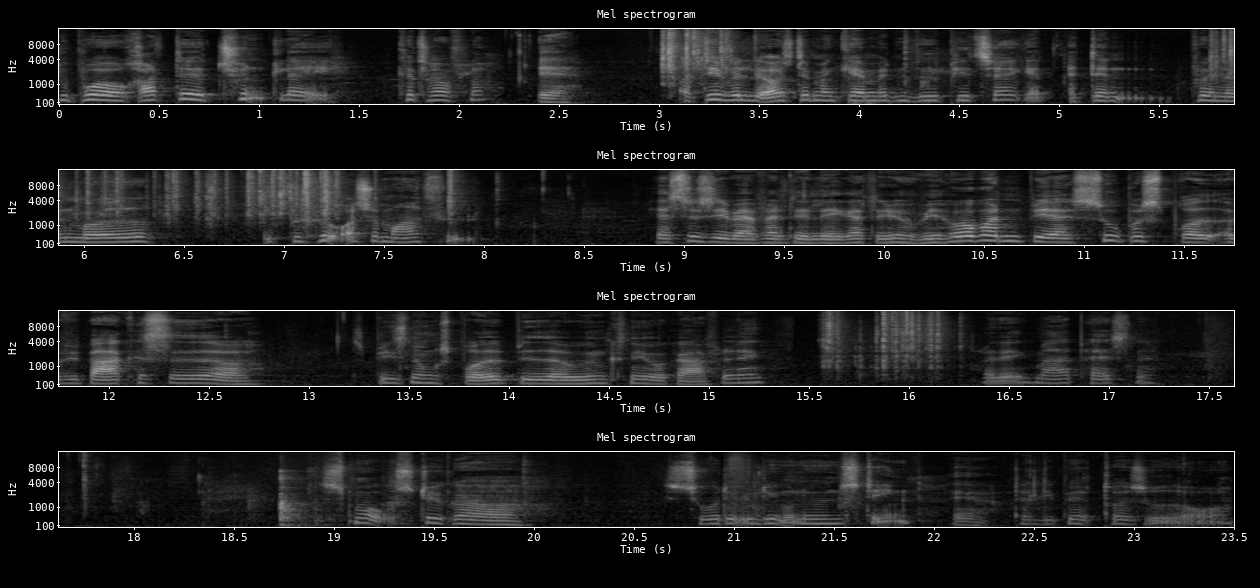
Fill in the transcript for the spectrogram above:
Du bruger jo ret øh, tyndt lag kartofler. Ja. Og det er vel også det, man kan med den hvide pizza, ikke? At, at den på en eller anden måde ikke behøver så meget fyld. Jeg synes i hvert fald, det er lækkert. Det er jo- Vi håber, den bliver super sprød, og vi bare kan sidde og spise nogle sprøde bidder uden kniv og gaffel, ikke? Og det er ikke meget passende. Små stykker sorte oliven uden sten, Ja. der lige bliver drysset ud over.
